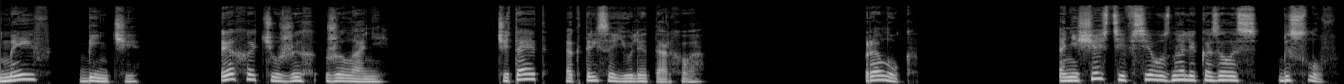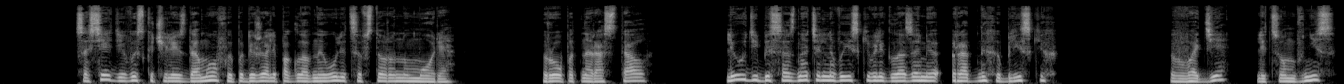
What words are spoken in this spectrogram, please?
Мэйв Бинчи. Эхо чужих желаний. Читает актриса Юлия Тархова. Пролог. О несчастье все узнали, казалось, без слов. Соседи выскочили из домов и побежали по главной улице в сторону моря. Ропот нарастал. Люди бессознательно выискивали глазами родных и близких. В воде, лицом вниз,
